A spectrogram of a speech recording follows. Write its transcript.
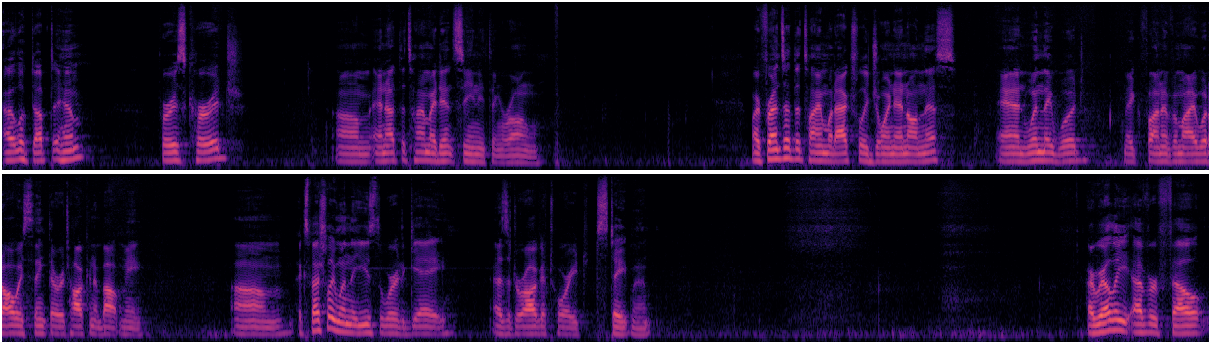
I looked up to him for his courage, um, and at the time I didn't see anything wrong. My friends at the time would actually join in on this, and when they would make fun of him, I would always think they were talking about me, um, especially when they used the word gay as a derogatory statement. I rarely ever felt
